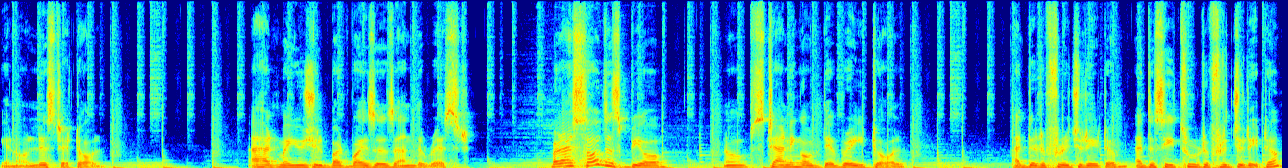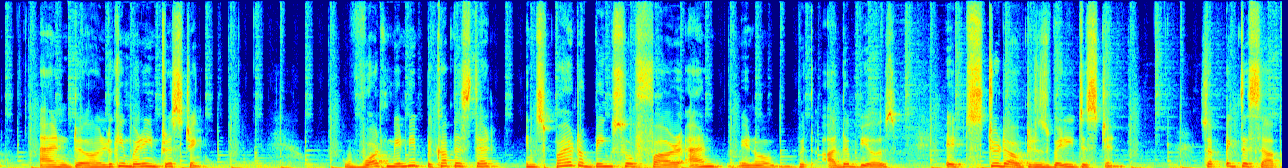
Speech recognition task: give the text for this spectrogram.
you know list at all. I had my usual Budweisers and the rest. But I saw this beer you know, standing out there very tall at the refrigerator, at the see through refrigerator, and uh, looking very interesting. What made me pick up is that, in spite of being so far and you know, with other beers, it stood out, it was very distant. So I picked this up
